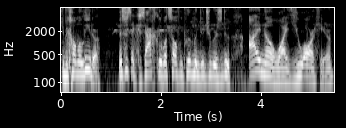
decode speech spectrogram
you become a leader. This is exactly what self improvement YouTubers do. I know why you are here.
